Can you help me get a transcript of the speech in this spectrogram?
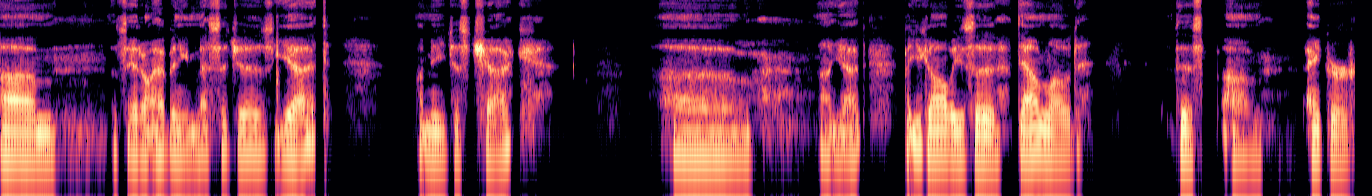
Um, let's see, I don't have any messages yet. Let me just check. Uh, not yet, but you can always uh, download this um, Anchor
